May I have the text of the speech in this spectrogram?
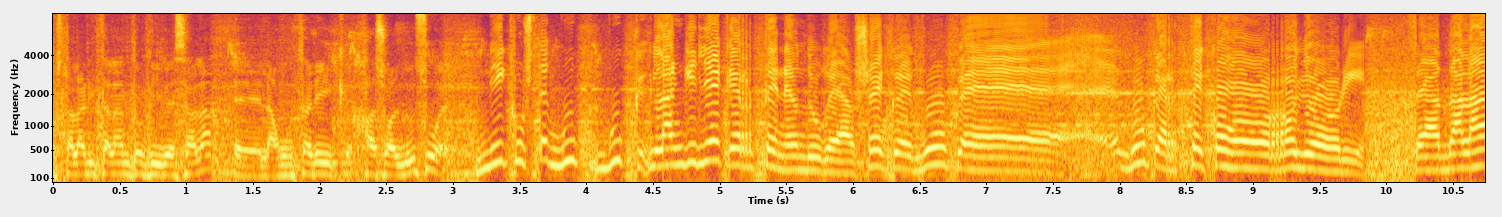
ostalaritza lantoki bezala, e, laguntzarik jaso alduzue? Nik uste guk, guk langileek erten egon du geha, osek, guk, e, guk erteko rollo hori. Zera, dala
